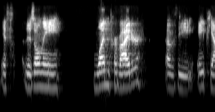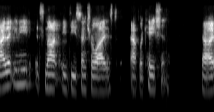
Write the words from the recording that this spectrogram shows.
if there's only one provider of the API that you need, it's not a decentralized application. Uh,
